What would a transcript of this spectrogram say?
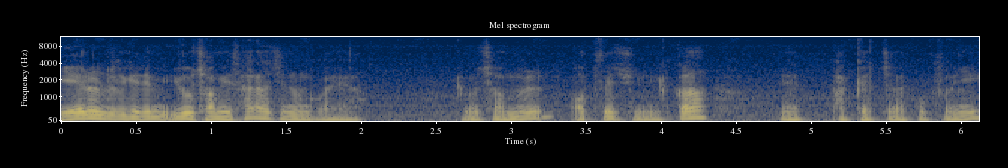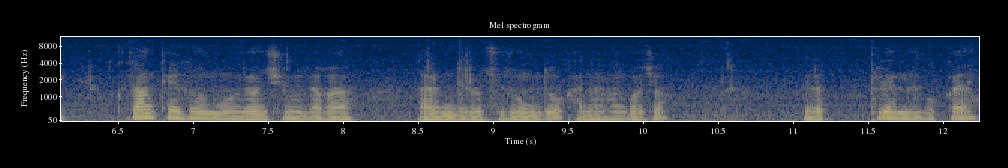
얘를 누르게 되면 이 점이 사라지는 거예요. 이 점을 없애주니까 예, 바뀌었죠 곡선이. 그 상태에서 뭐 이런 식으로다가 나름대로 조정도 가능한 거죠. 그래서 플레이 한번 해볼까요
